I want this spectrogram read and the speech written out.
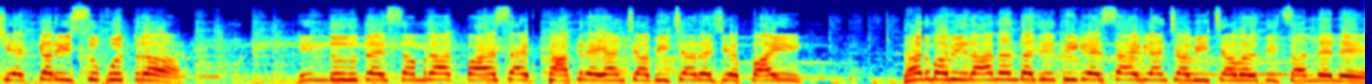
शेतकरी सुपुत्र हिंदू हृदय सम्राट बाळासाहेब ठाकरे यांच्या विचाराचे पायिक धर्मवीर आनंदजी दिघे साहेब यांच्या विचारावरती चाललेले.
